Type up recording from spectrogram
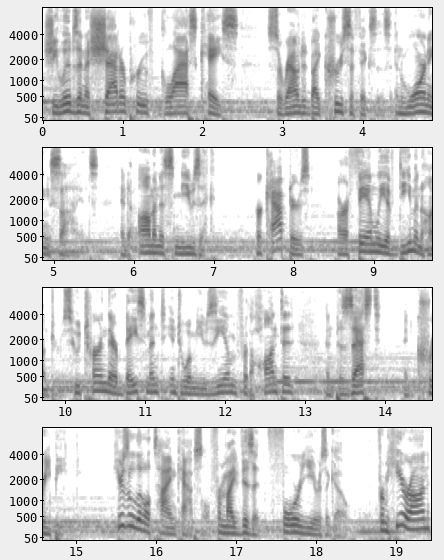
She lives in a shatterproof glass case, surrounded by crucifixes and warning signs and ominous music. Her captors are a family of demon hunters who turn their basement into a museum for the haunted and possessed and creepy. Here's a little time capsule from my visit four years ago. From here on,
